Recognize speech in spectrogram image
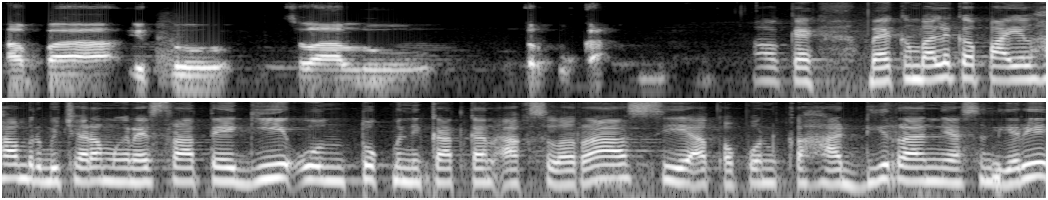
apa itu selalu terbuka. Oke, baik kembali ke Pak Ilham berbicara mengenai strategi untuk meningkatkan akselerasi ataupun kehadirannya sendiri.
